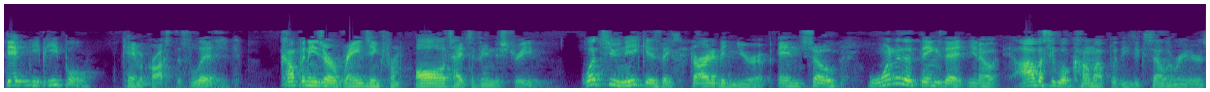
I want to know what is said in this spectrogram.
50 people came across this list. Companies are ranging from all types of industry. What's unique is they started in Europe. And so one of the things that, you know, obviously will come up with these accelerators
